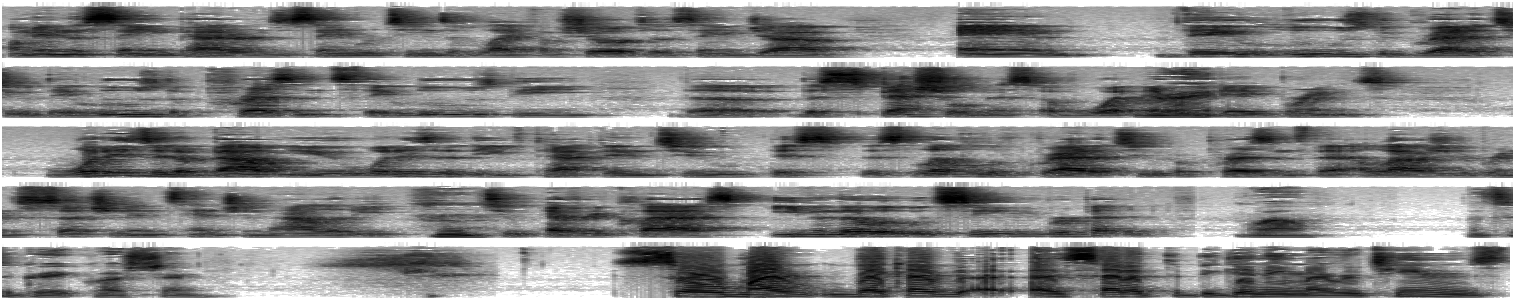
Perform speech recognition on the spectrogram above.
I'm in the same patterns, the same routines of life. I show up to the same job. And they lose the gratitude. They lose the presence. They lose the, the, the specialness of what every right. day brings what is it about you? What is it that you've tapped into this this level of gratitude or presence that allows you to bring such an intentionality hmm. to every class, even though it would seem repetitive? Wow, that's a great question. So my like I, I said at the beginning, my routine is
